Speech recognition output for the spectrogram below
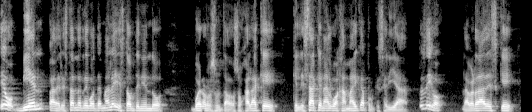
digo, bien para el estándar de Guatemala y está obteniendo buenos resultados. Ojalá que, le saquen algo a Jamaica porque sería, pues digo, la verdad es que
